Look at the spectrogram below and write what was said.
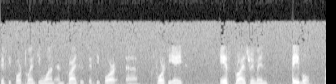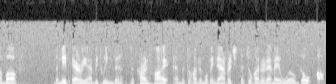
5421 and price is 5448, uh, if price remains stable above the mid area between the, the current high and the 200 moving average, the 200 MA will go up.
